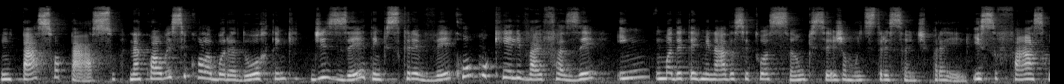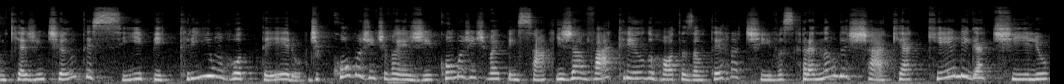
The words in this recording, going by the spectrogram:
um passo a passo na qual esse colaborador tem que dizer, tem que escrever como que ele vai fazer em uma determinada situação que seja muito estressante para ele. Isso faz com que a gente antecipe, crie um roteiro de como a gente vai agir, como a gente vai pensar e já vá criando rotas alternativas para não deixar que aquele gatilho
